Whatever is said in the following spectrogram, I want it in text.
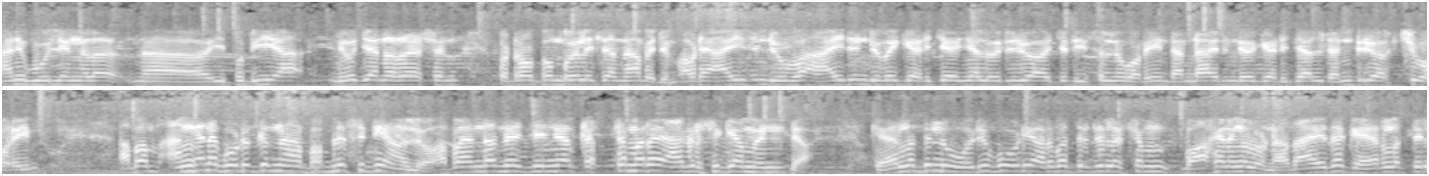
ആനുകൂല്യങ്ങൾ ഈ പുതിയ ന്യൂ ജനറേഷൻ പെട്രോൾ പമ്പുകളിൽ ചെന്നാൽ പറ്റും. അവിടെ ആയിരം രൂപ ആയിരം രൂപയ്ക്ക് അടിച്ചു കഴിഞ്ഞാൽ ഒരു രൂപ വെച്ച് ഡീസലിന് കുറയും. രണ്ടായിരം രൂപയ്ക്ക് അടിച്ചാൽ രണ്ട് രൂപ വെച്ച് കുറയും. അപ്പം അങ്ങനെ കൊടുക്കുന്ന പബ്ലിസിറ്റി ആണല്ലോ. അപ്പൊ എന്താന്ന് വെച്ച് കഴിഞ്ഞാൽ കസ്റ്റമറെ ആകർഷിക്കാൻ വേണ്ടിയിട്ടാ. കേരളത്തിൽ ഒരു കോടി അറുപത്തെട്ട് ലക്ഷം വാഹനങ്ങളുണ്ട്. അതായത് കേരളത്തിൽ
